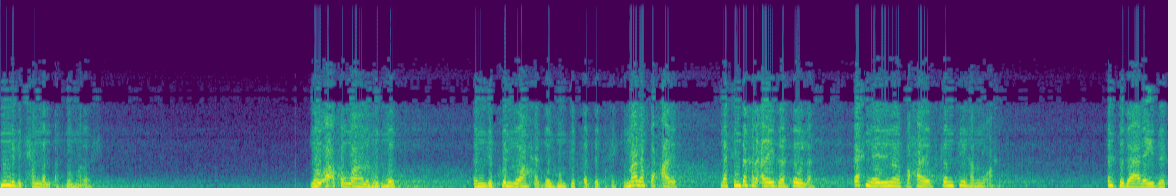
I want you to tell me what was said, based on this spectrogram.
من اللي بيتحمل أسلم هذا لو أعطى الله الهدهد أن لكل واحد منهم تكتب في ما له صحائف لكن دخل على يده دولة. إحنا لنا صحائف كم فيها من واحد. اهتدى على يدك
